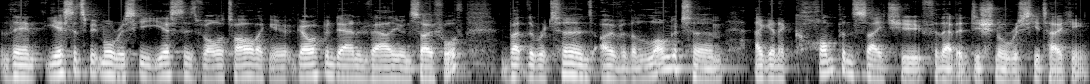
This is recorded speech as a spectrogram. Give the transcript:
then yes, it's a bit more risky. Yes, it's volatile. They can go up and down in value and so forth. But the returns over the longer term are going to compensate you for that additional risk you're taking.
